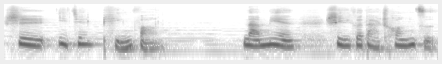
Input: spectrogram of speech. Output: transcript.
是一间平房，南面是一个大窗子，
